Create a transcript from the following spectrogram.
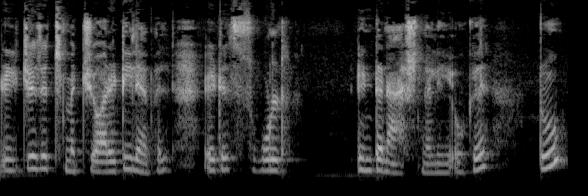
reaches its maturity level, it is sold internationally, okay, to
